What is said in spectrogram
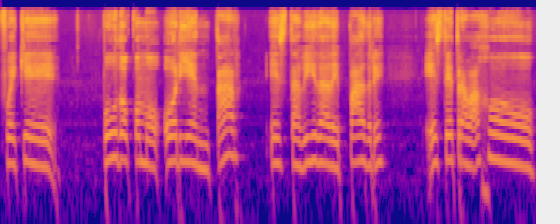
fue que pudo como orientar esta vida de padre, este trabajo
